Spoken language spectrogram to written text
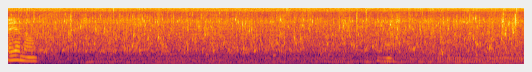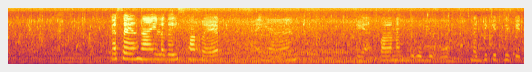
Ayan ah. Kasi na ilagay sa rep. Ayan. Ayan, para nagbuo-buo. Nagdikit-dikit.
